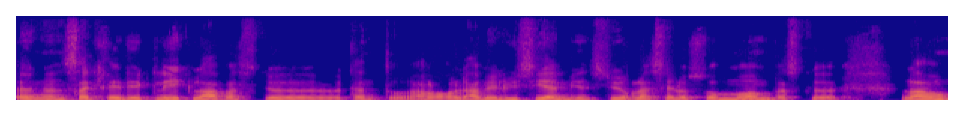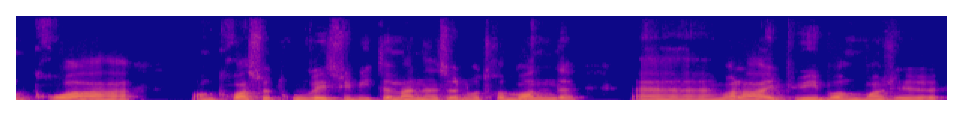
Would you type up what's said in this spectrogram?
un, sacré déclic là, parce que quand, alors avec Lucien, bien sûr, là c'est le summum, parce que là on croit, on croit se trouver subitement dans un autre monde. Euh, voilà. Et puis bon, moi je,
